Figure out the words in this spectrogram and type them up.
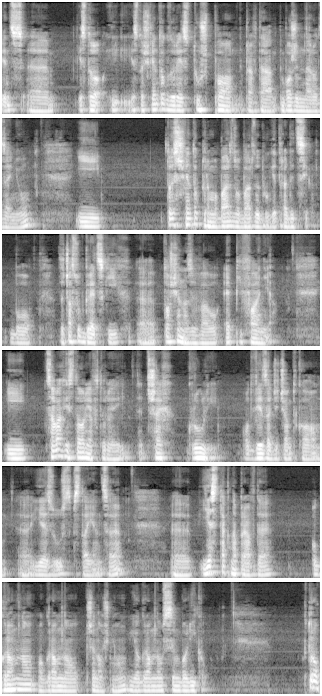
Więc e, jest to, jest to święto, które jest tuż po prawda, Bożym Narodzeniu i to jest święto, które ma bardzo, bardzo długie tradycje, bo ze czasów greckich e, to się nazywało Epifania. I cała historia, w której trzech króli odwiedza dzieciątko e, Jezus wstające, e, jest tak naprawdę ogromną, ogromną przenośnią i ogromną symboliką, którą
